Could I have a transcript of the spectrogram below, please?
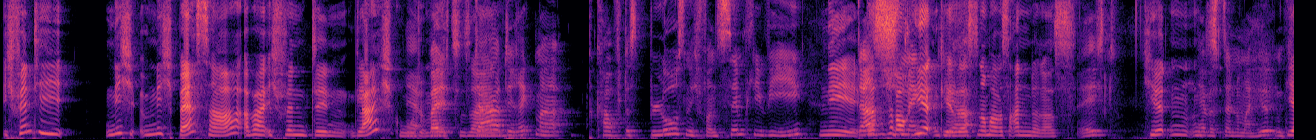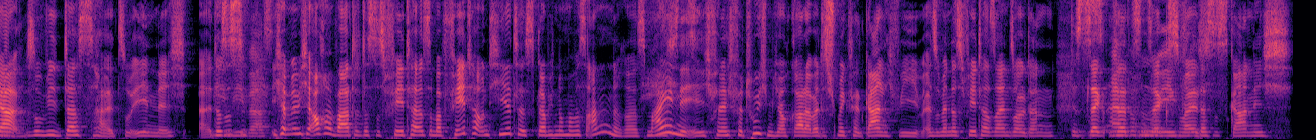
Ich finde die nicht, nicht besser, aber ich finde den gleich gut, ja, um ehrlich zu Da sein. direkt mal kauft es bloß nicht von Simply V. nee, das, das ist aber auch Hirtenkäse, ja. das ist nochmal was anderes. Echt? Hirten und. Ja, was ist denn nochmal Hirtenkäse? Ja, so wie das halt, so ähnlich. Äh, Das Wie- ist, wie ich habe nämlich auch erwartet, dass es Feta ist, aber Feta und Hirte ist, glaube ich, nochmal was anderes. Meine ich. Vielleicht vertue ich mich auch gerade, aber das schmeckt halt gar nicht wie. Also, wenn das Feta sein soll, dann Das setzen sechs, weil das ist gar nicht.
